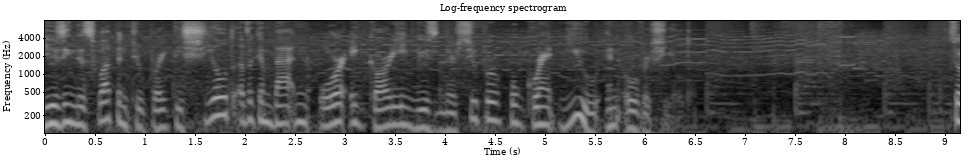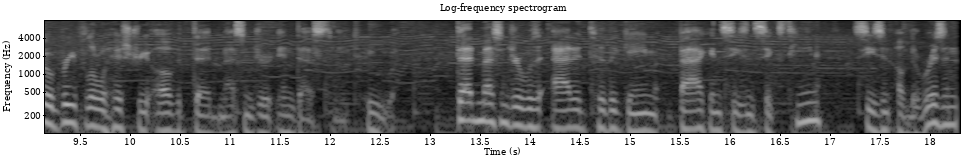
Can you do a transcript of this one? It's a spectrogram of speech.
using this weapon to break the shield of a combatant or a guardian using their super will grant you an overshield. So a brief little history of Dead Messenger in Destiny 2. Dead Messenger was added to the game back in Season 16, Season of the Risen,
